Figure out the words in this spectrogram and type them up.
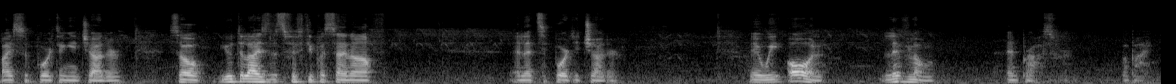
by supporting each other, So utilize this 50% off and let's support each other. May we all live long and prosper. Bye bye.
